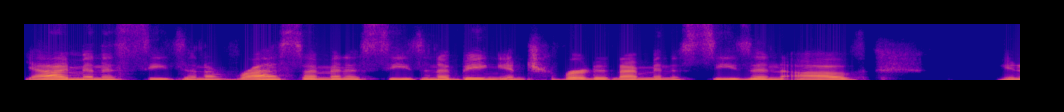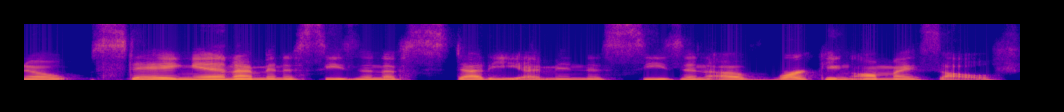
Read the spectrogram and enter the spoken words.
yeah, I'm in a season of rest. I'm in a season of being introverted. I'm in a season of, you know, staying in. I'm in a season of study. I'm in a season of working on myself.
